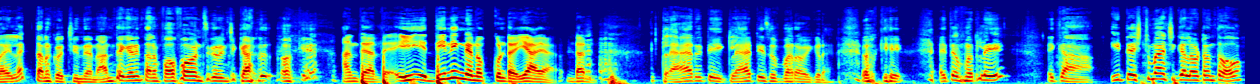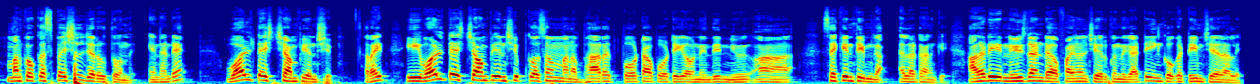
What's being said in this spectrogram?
బై లక్ తనకు వచ్చింది అని. అంతేగాని తన పర్ఫార్మెన్స్ గురించి కాదు. ఓకే అంతే అంతే. ఈ దీనికి నేను ఒప్పుకుంటా. Yeah yeah done clarity clarity Subbarao ఇక్కడ. ఓకే అయితే మురళి ఇక ఈ టెస్ట్ మ్యాచ్ గెలవడంతో మనకు ఒక స్పెషల్ జరుగుతుంది. ఏంటంటే వరల్డ్ టెస్ట్ ఛాంపియన్షిప్ రైట్? ఈ వరల్డ్ టెస్ట్ ఛాంపియన్షిప్ కోసం మన భారత్ పోటా పోటీగా ఉన్నది న్యూ సెకండ్ టీమ్గా వెళ్ళటానికి. ఆల్రెడీ న్యూజిలాండ్ ఫైనల్ చేరుకుంది కాబట్టి ఇంకొక టీం చేరాలి.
